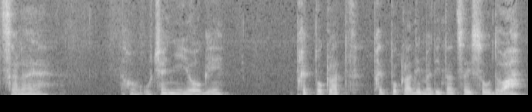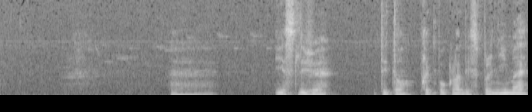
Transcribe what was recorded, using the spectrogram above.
celého učení jogy, předpoklad, předpoklady meditace jsou dva. jestliže tyto předpoklady splníme,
